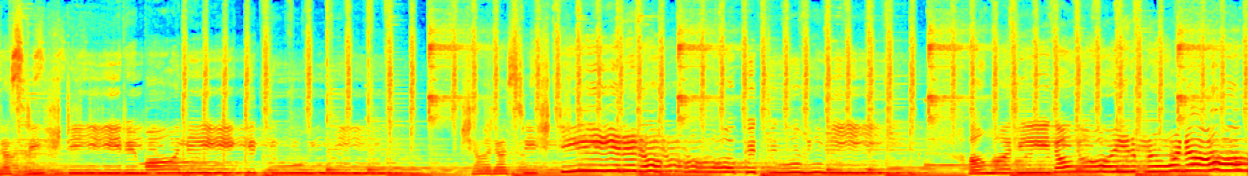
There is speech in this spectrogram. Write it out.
সারা সৃষ্টির মালিক তুমি। সারা সৃষ্টির রক্ষক তুমি। আমার হৃদয়ের প্রণাম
